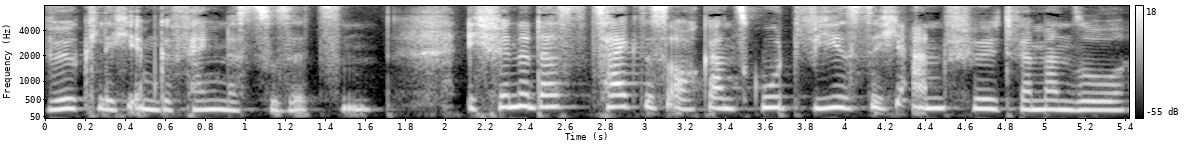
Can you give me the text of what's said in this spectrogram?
wirklich im Gefängnis zu sitzen. Ich finde, das zeigt es auch ganz gut, wie es sich anfühlt, wenn man so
